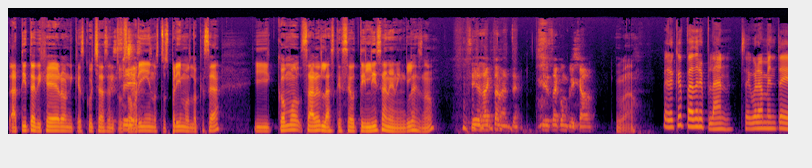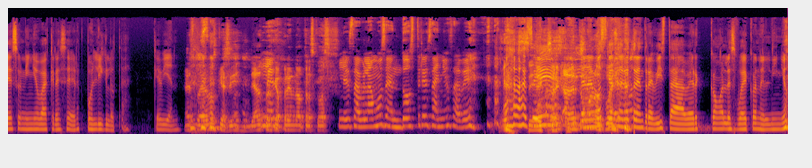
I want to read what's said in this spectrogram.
a ti te dijeron y que escuchas en tus sobrinos, tus primos, lo que sea. Y cómo sabes las que se utilizan en inglés, ¿no? Sí, exactamente. Sí, está complicado. Wow. Pero qué padre plan. Seguramente su niño va a crecer políglota. Qué bien. Esperemos que sí, ya después que aprenda otras cosas. Les hablamos en dos, tres años a ver. Ah, sí, a ver cómo Tenemos que hacer otra entrevista a ver cómo les fue con el niño.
